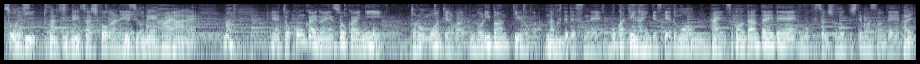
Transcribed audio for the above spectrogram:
大きいところですよね。武蔵小金井駅ですよね。はい。はい。えっと今回の演奏会にトロンボーンっていうのが乗り番っていうのがなくてですね、僕は出ないんですけれども、うん。はい、そこの団体で僕所属してますので、はい。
